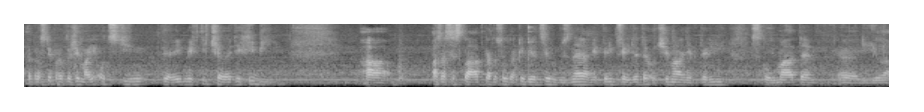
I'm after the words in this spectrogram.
ale prostě protože mají odstín, který mi v té čeledě chybí. A a zase skládka, to jsou taky věci různé a některý přejdete očima, a některý zkoumáte e, díla.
